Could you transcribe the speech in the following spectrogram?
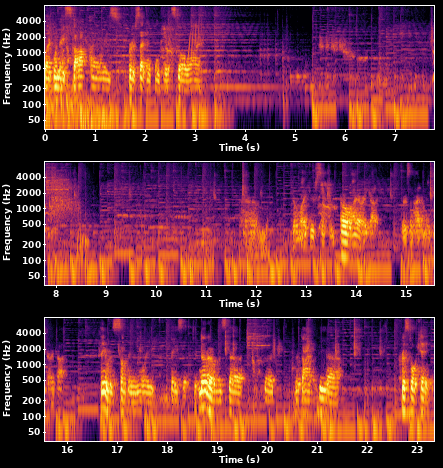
like when they stop. I always, for a second, think it's still alive. Um, feel like there's something. Oh, I already got it. There's an item in here I got. I think it was something really basic. No, no, it was the the the the uh, crystal cloak,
